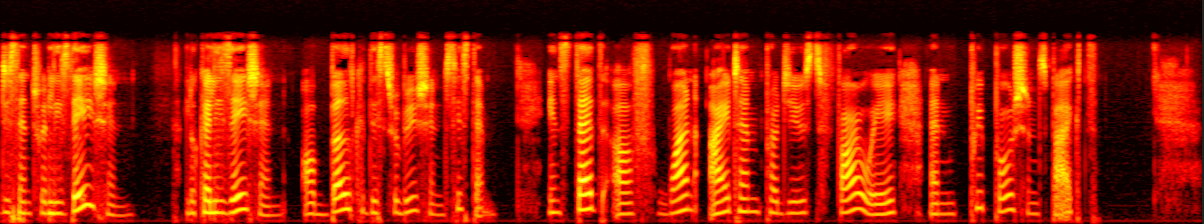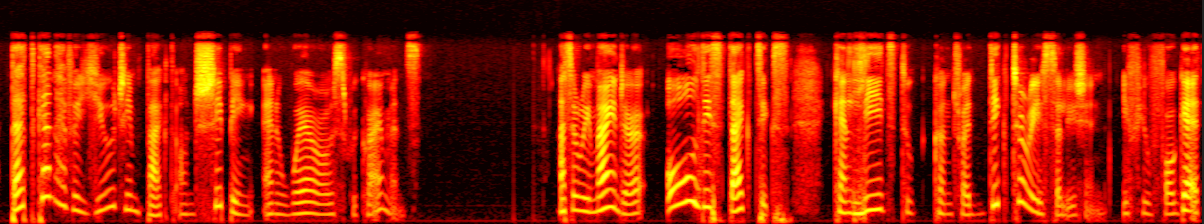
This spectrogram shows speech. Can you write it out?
decentralization, localization, or bulk distribution system instead of one item produced far away and pre-portions packed? That can have a huge impact on shipping and warehouse requirements. As a reminder, all these tactics can lead to contradictory solutions if you forget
